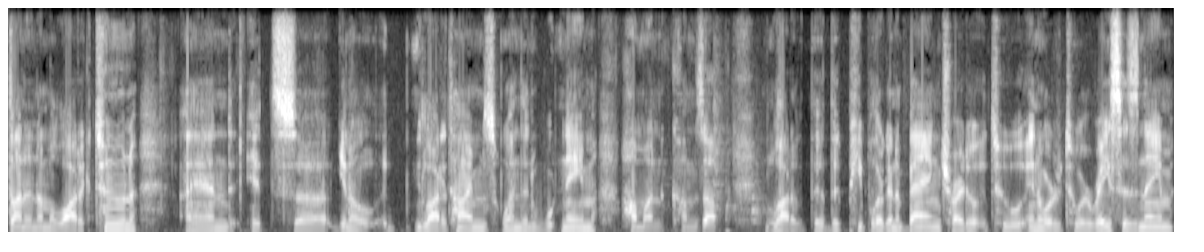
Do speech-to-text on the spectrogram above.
done in a melodic tune, and it's uh, you know a lot of times when the name Haman comes up, a lot of the, the people are going to bang, try to to in order to erase his name.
